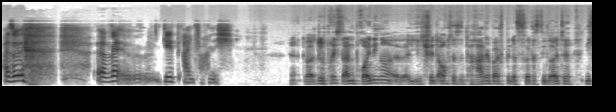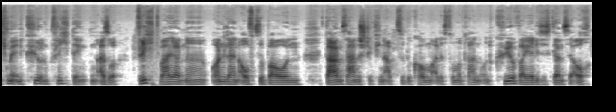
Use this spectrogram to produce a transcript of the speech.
Also äh, geht einfach nicht. Ja, du, du sprichst an Bräuninger. äh, Ich finde auch, das ist ein Paradebeispiel dafür, dass die Leute nicht mehr in Kür und Pflicht denken. Also Pflicht war ja, ne, online aufzubauen, da ein Sahnestückchen abzubekommen, alles drum und dran. Und Kür war ja dieses Ganze auch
